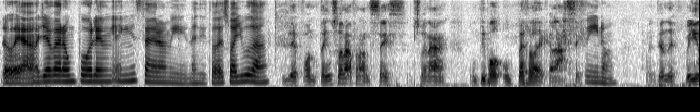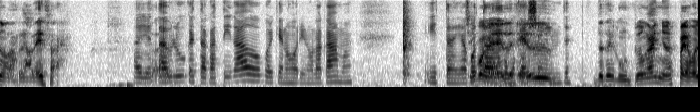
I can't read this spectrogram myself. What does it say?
Lo voy a llevar a un poll en, en Instagram y necesito de su ayuda. Le Fontaine suena francés. Suena un tipo, un perro de clase. Fino. ¿Me entiendes? Fino, la realeza. Ahí está Blue que está castigado porque nos orinó la cama. Y está ahí Sí, acostado porque él- como que él-. Desde que cumplió un año es peor.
